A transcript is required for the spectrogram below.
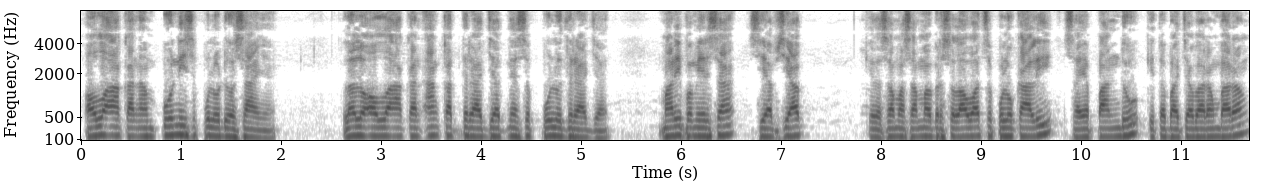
Allah akan ampuni 10 dosanya. Lalu Allah akan angkat derajatnya 10 derajat. Mari pemirsa, siap-siap. Kita sama-sama berselawat 10 kali. Saya pandu, kita baca bareng-bareng.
